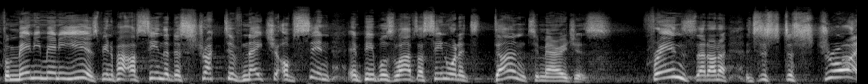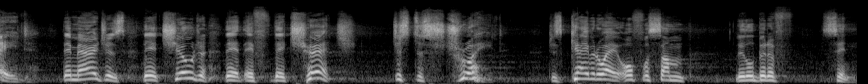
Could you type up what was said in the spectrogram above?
for many, many years, been a part, I've seen the destructive nature of sin in people's lives. I've seen what it's done to marriages. Friends that I know, it's just destroyed their marriages, their children, their, their, their church, just destroyed. Just gave it away, all for some little bit of sin.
